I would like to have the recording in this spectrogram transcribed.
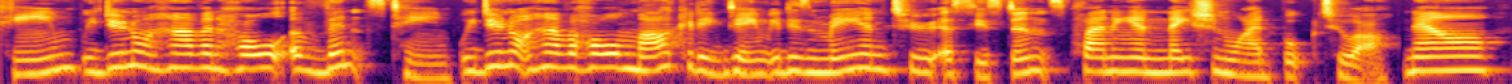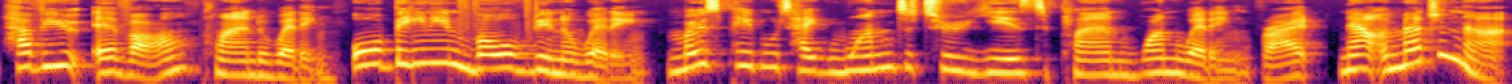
team. We do not have a whole events team. We do not have a whole marketing team. It is me and two assistants planning a nationwide book tour. Now, have you ever planned a wedding or been involved in a wedding? Most people take one to two years to plan one wedding, right? Now, imagine that.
